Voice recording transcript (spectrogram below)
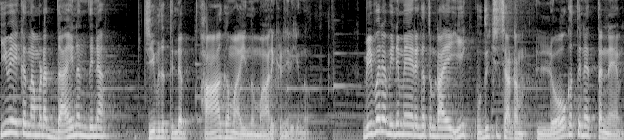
ഇവയൊക്കെ നമ്മുടെ ദൈനംദിന ജീവിതത്തിന്റെ ഭാഗമായി ഇന്ന് മാറിക്കഴിഞ്ഞിരിക്കുന്നു. വിവരവിനിമയ രംഗത്തുണ്ടായ ഈ കുതിച്ചുചാട്ടം ലോകത്തിനെ തന്നെ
